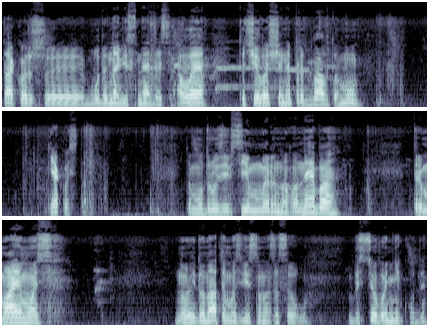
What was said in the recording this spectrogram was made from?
Також е, буде навісне десь. Але точило ще не придбав, тому якось так. Тому, друзі, всім мирного неба. Тримаємось. Ну і донатимо, звісно, на ЗСУ. Без цього нікуди.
